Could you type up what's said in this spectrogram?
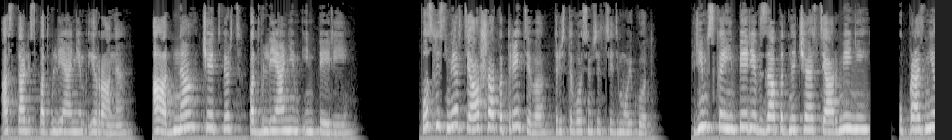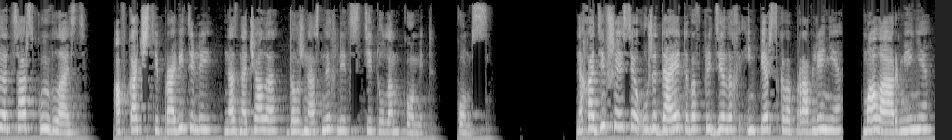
остались под влиянием Ирана, а одна четверть под влиянием империи. После смерти Аршака III, 387 год, Римская империя в западной части Армении упразднила царскую власть а в качестве правителей назначала должностных лиц с титулом комит, комс. Находившаяся уже до этого в пределах имперского правления Малая Армения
